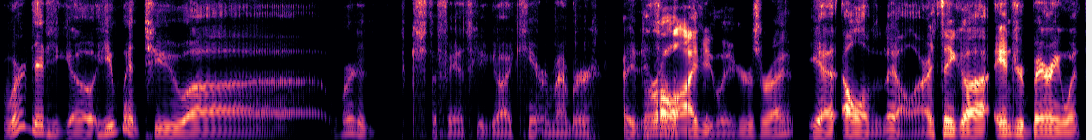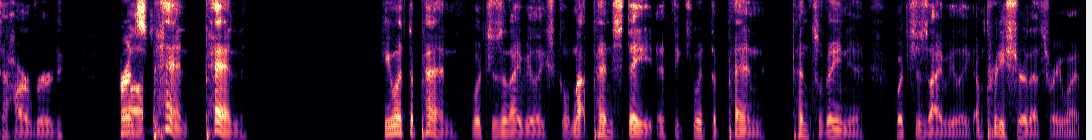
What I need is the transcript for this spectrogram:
where did he go? He went to uh where did Stefanski go? I can't remember. I, They're all the- Ivy Leaguers, right? Yeah, all of them. They all are. I think uh Andrew Berry went to Harvard. Uh, Princeton. Penn. Penn. He went to Penn, which is an Ivy League school, not Penn State. I think he went to Penn, Pennsylvania, which is Ivy League. I'm pretty sure that's where he went.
